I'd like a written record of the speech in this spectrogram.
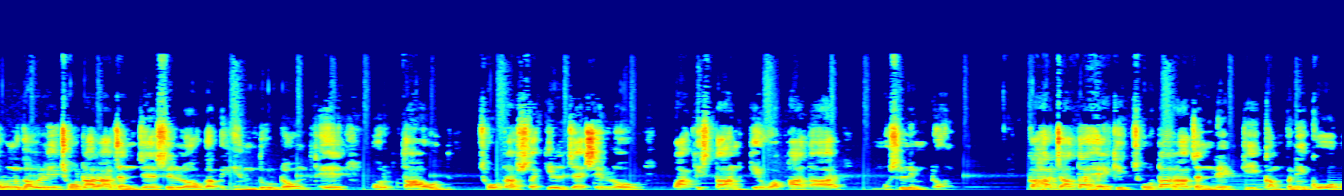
उन गवली छोटा राजन जैसे लोग अब हिंदू डॉन थे और दाऊद छोटा शकील जैसे लोग पाकिस्तान के वफादार मुस्लिम डॉन कहा जाता है कि छोटा राजन ने टी कंपनी को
